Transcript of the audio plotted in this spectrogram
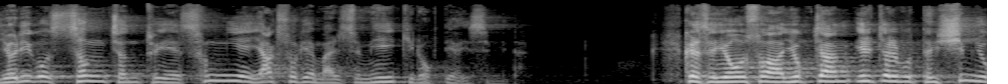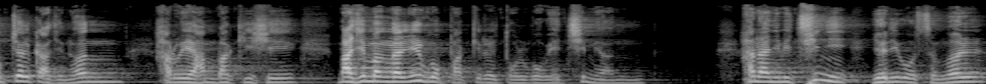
여리고 성 전투의 승리의 약속의 말씀이 기록되어 있습니다. 그래서 여호수아 6장 1절부터 16절까지는 하루에 한 바퀴씩 마지막 날 일곱 바퀴를 돌고 외치면 하나님이 친히 여리고 성을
